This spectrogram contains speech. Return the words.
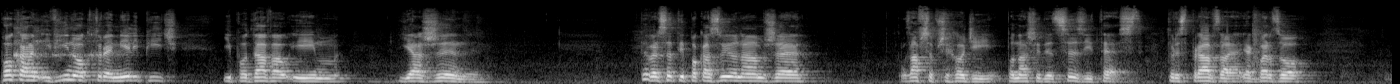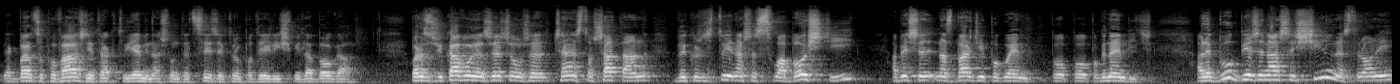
pokarm i wino, które mieli pić i podawał im jarzyny. Te wersety pokazują nam, że zawsze przychodzi po naszej decyzji test, który sprawdza, jak bardzo, jak bardzo poważnie traktujemy naszą decyzję, którą podjęliśmy dla Boga. Bardzo ciekawą jest rzeczą, że często szatan wykorzystuje nasze słabości, aby jeszcze nas bardziej po, po, pognębić. Ale Bóg bierze nasze silne strony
